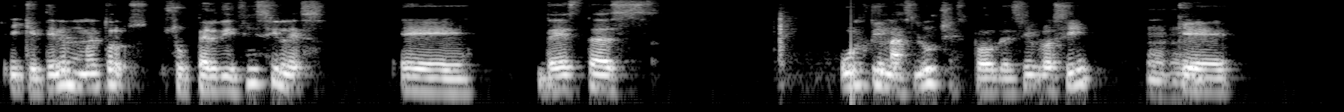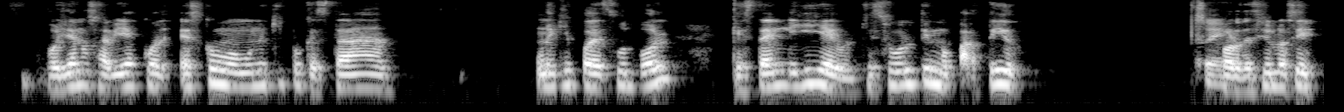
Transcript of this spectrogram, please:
y que tiene momentos súper difíciles eh, de estas últimas luchas, por decirlo así, uh -huh. que pues ya no sabía cuál, es como un equipo que está, un equipo de fútbol que está en liguilla, que es su último partido, sí. por decirlo así,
